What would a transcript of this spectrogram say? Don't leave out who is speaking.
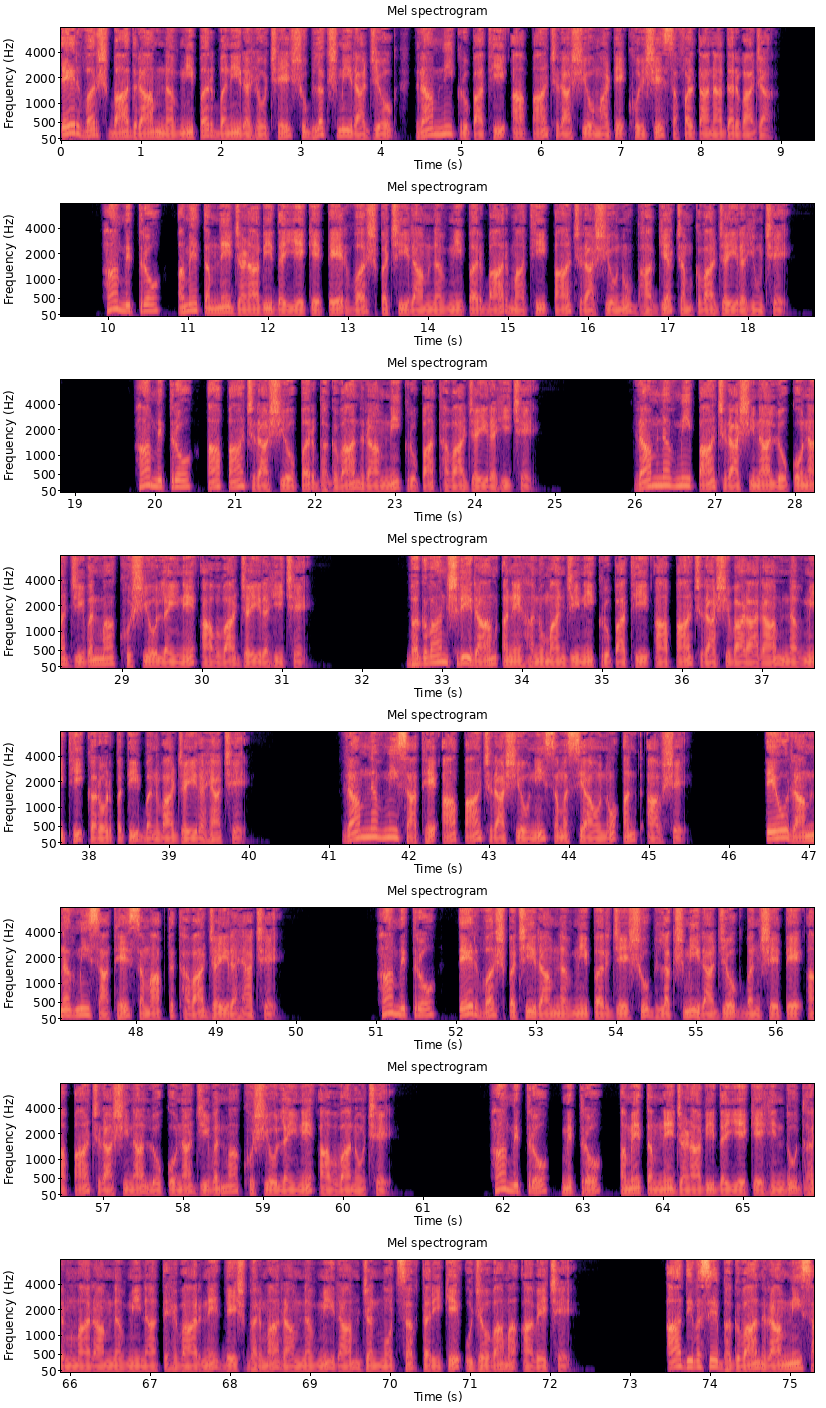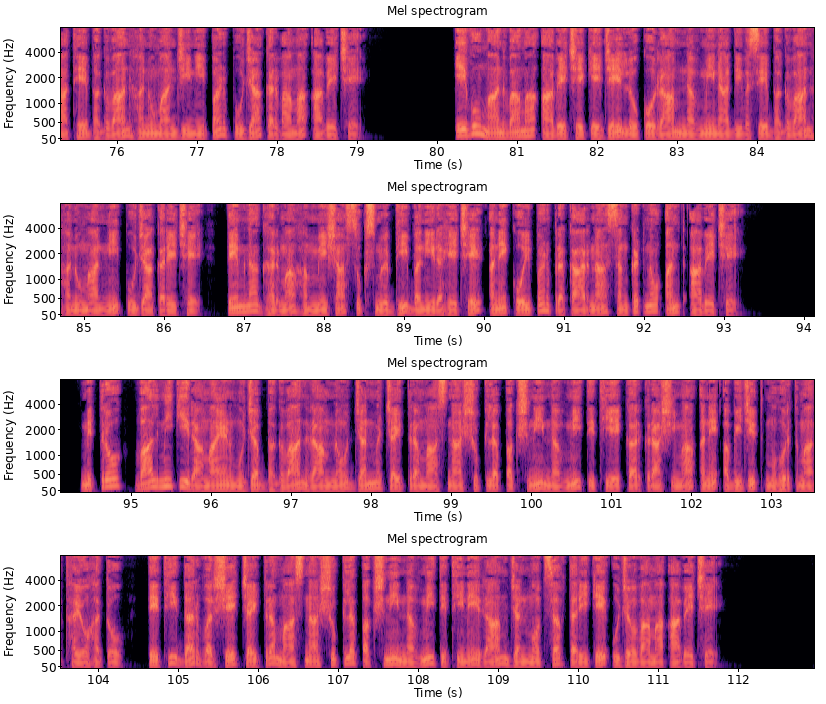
Speaker 1: તેર વર્ષ બાદ રામનવમી પર બની રહ્યો છે શુભલક્ષ્મી રાજયોગ. રામની કૃપાથી આ પાંચ રાશિઓ માટે ખુલશે સફળતાના દરવાજા. હા મિત્રો, અમે તમને જણાવી દઈએ કે તેર વર્ષ પછી રામનવમી પર બારમાંથી પાંચ રાશિઓનું ભાગ્ય ચમકવા જઈ રહ્યું છે. હા મિત્રો, આ પાંચ રાશિઓ પર ભગવાન રામની કૃપા થવા જઈ રહી છે. રામનવમી પાંચ રાશિના લોકોના જીવનમાં ખુશીઓ લઈને આવવા જઈ રહી છે. ભગવાન શ્રી રામ અને હનુમાનજીની કૃપાથી આ પાંચ રાશિવાળા રામનવમીથી કરોડપતિ બનવા જઈ રહ્યા છે. રામનવમી સાથે આ પાંચ રાશિઓની સમસ્યાઓનો અંત આવશે. તેઓ રામનવમી સાથે સમાપ્ત થવા જઈ રહ્યા છે. હા મિત્રો તેર વર્ષ પછી રામનવમી પર જે શુભ લક્ષ્મી રાજયોગ બનશે તે આ પાંચ રાશિના લોકોના જીવનમાં ખુશીઓ લઈને આવવાનો છે. હા મિત્રો મિત્રો, અમે તમને જણાવી દઈએ કે હિન્દુ ધર્મમાં રામનવમીના તહેવારને દેશભરમાં રામનવમી રામ જન્મોત્સવ તરીકે ઉજવવામાં આવે છે. આ દિવસે ભગવાન રામની સાથે ભગવાન હનુમાનજીની પણ પૂજા કરવામાં આવે છે. એવું માનવામાં આવે છે કે જે લોકો રામનવમીના દિવસે ભગવાન હનુમાનની પૂજા કરે છે, તેમના ઘરમાં હંમેશા સુખ સમૃદ્ધિ બની રહે છે અને કોઈપણ પ્રકારના સંકટનો અંત આવે છે. મિત્રો, વાલ્મીકી રામાયણ મુજબ ભગવાન રામનો જન્મ ચૈત્ર માસના શુક્લ પક્ષની નવમી તિથિએ કર્ક રાશિમાં અને અભિજીત મુહૂર્તમાં થયો હતો. તેથી દર વર્ષે ચૈત્ર માસના શુક્લ પક્ષની નવમી તિથિને રામ જન્મોત્સવ તરીકે ઉજવવામાં આવે છે.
